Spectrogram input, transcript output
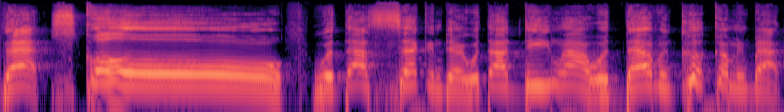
that skull with that secondary, with that D line, with Dalvin Cook coming back,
